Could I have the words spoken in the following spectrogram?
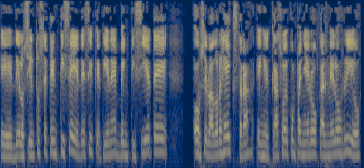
eh, de los 176, es decir, que tiene 27 observadores extra. En el caso del compañero Carmelo Ríos,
